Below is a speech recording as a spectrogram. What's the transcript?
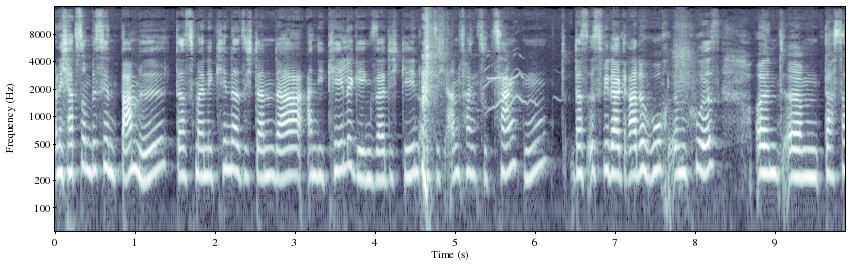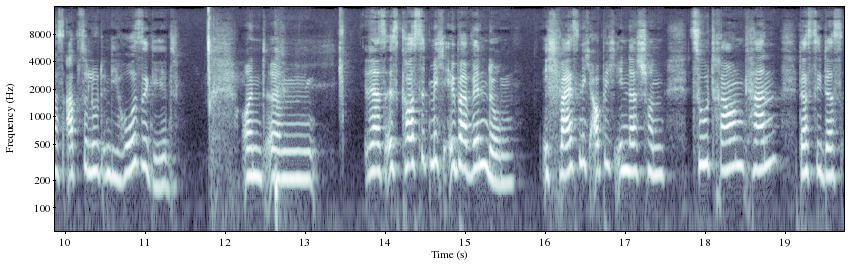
Und ich habe so ein bisschen Bammel, dass meine Kinder sich dann da an die Kehle gegenseitig gehen und sich anfangen zu zanken. Das ist wieder gerade hoch im Kurs. Und ähm, dass das absolut in die Hose geht. Und ähm, das ist, kostet mich Überwindung. Ich weiß nicht, ob ich ihnen das schon zutrauen kann, dass sie das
